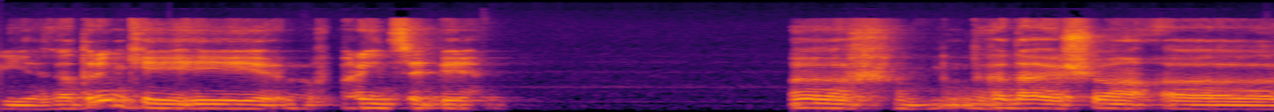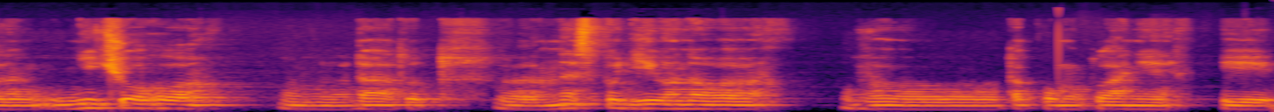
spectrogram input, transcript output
є затримки, і, в принципі, е, гадаю, що е, нічого да, тут е, несподіваного в такому плані і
